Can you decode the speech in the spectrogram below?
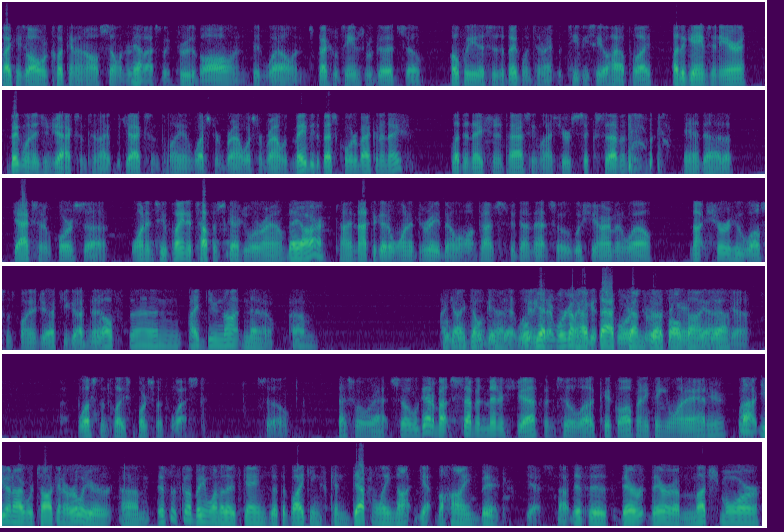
Vikings all were clicking on all cylinders Yep. last week. Threw the ball and did well, and special teams were good. So hopefully this is a big one tonight with TVC Ohio play. Other games in the area. Big one is in Jackson tonight with Jackson playing Western Brown. Western Brown with maybe the best quarterback in the nation. Led the nation in passing last year, six seven, and uh, the Jackson, of course, uh, one and two, playing the toughest schedule around. They are. Trying not to go to one and three. It's been a long time since we've done that, so wish the Ironman well. Not sure who Wellston's playing, Jeff. You got that? Wellston, I do not know. Um I, we'll- don't we'll get know. that. We're We'll gonna get, get- it. We're going to have stats come to us all game. time. Yeah, Yeah. yeah. Wellston plays Portsmouth West, so that's where we're at. So we got about seven minutes, Jeff, until uh, kickoff. Anything you want to add here? Well, you and I were talking earlier. Um, this is going to be one of those games that the Vikings can definitely not get behind big. Yes. Uh, this is they're they're a much more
